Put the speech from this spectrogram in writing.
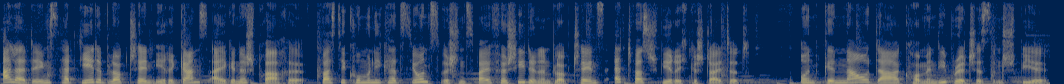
Allerdings hat jede Blockchain ihre ganz eigene Sprache, was die Kommunikation zwischen zwei verschiedenen Blockchains etwas schwierig gestaltet. Und genau da kommen die Bridges ins Spiel.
